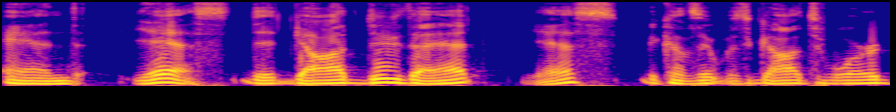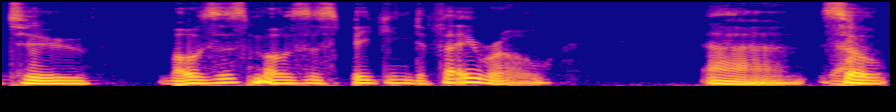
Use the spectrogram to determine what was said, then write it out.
And yes, did God do that? Yes, because it was God's word to Moses, Moses speaking to Pharaoh. Uh, yeah. So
